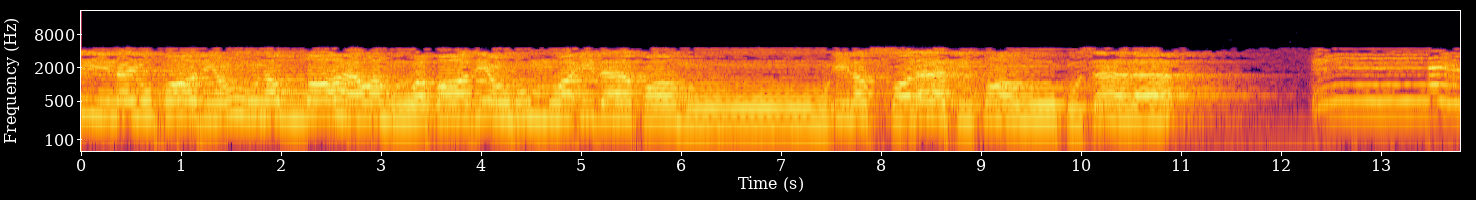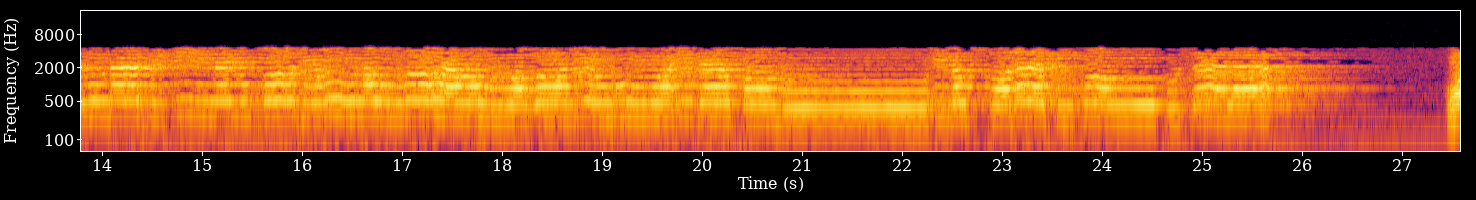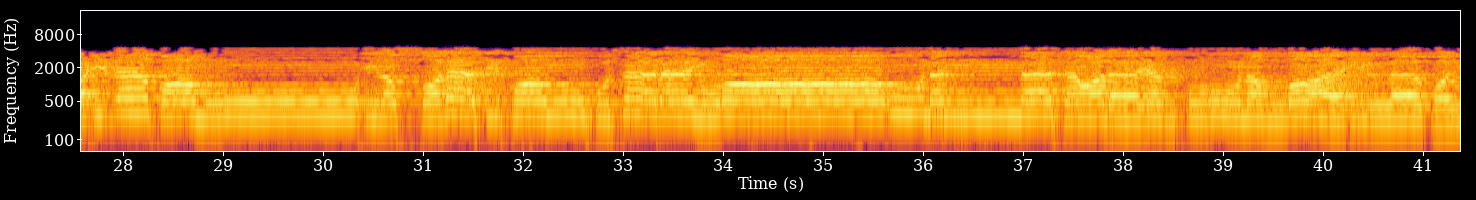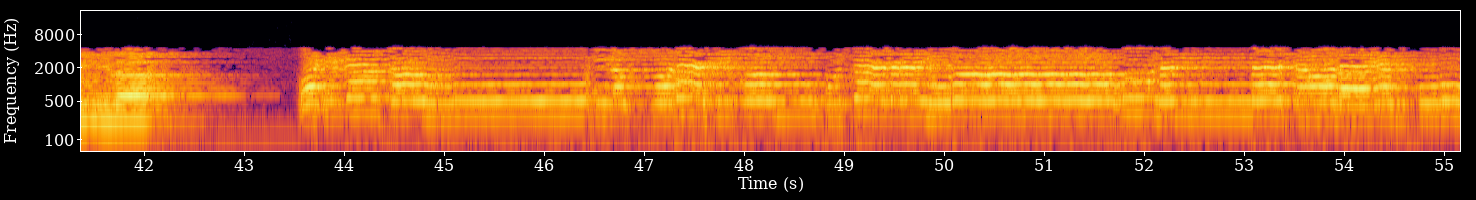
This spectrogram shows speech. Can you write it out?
الذين يخادعون الله وهو خادعهم وإذا قاموا إلى الصلاة قاموا كسالى إن المنافقين يخادعون الله وهو خادعهم وإذا قاموا إلى الصلاة قاموا كسالى وَإِذَا قَامُوا إِلَى الصَّلَاةِ قَامُوا كُسَالَىٰ يُرَاءُونَ النَّاسَ وَلَا يَذْكُرُونَ اللَّهَ إِلَّا قَلِيلًا وَإِذَا قَامُوا إِلَى الصَّلَاةِ قَامُوا كُسَالَىٰ يُرَاءُونَ النَّاسَ وَلَا يَذْكُرُونَ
